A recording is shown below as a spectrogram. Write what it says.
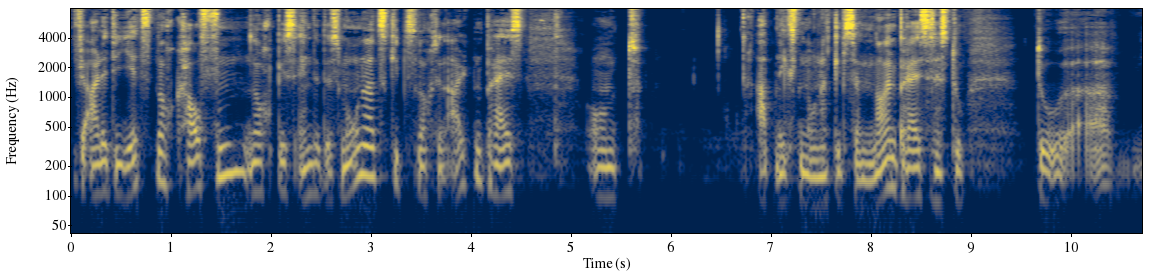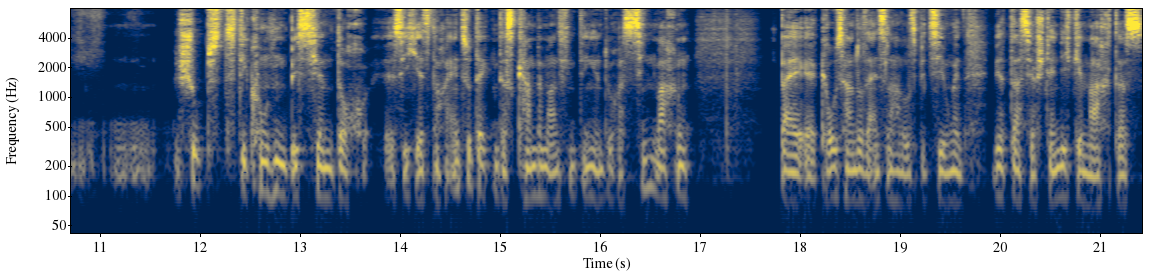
für alle, die jetzt noch kaufen, noch bis Ende des Monats gibt's noch den alten Preis und ab nächsten Monat gibt's einen neuen Preis. Das heißt, du, du äh, schubst die Kunden ein bisschen doch, sich jetzt noch einzudecken. Das kann bei manchen Dingen durchaus Sinn machen. Bei äh, Großhandels-, Einzelhandelsbeziehungen wird das ja ständig gemacht, dass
